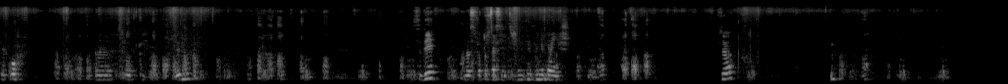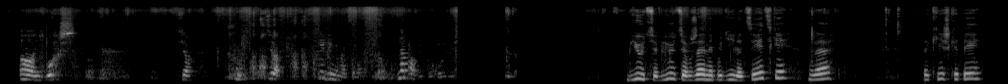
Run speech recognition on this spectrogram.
Тако. Е, Сфоткай. Сиди. У нас фотосесія, ти не понимаешь. Все? Ой, боже. Все. Все. Іди на. На похоже. Б'ються, б'ються, вже не поділять цицьки. Вже. Такі шкіти.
